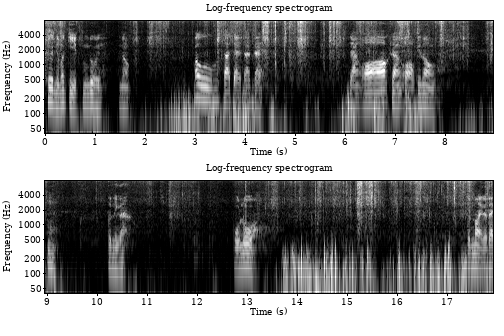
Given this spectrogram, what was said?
ขึ้นนี่มากรีดมึงด้วยน้องเบ้าสะใจสะใจยางออกยางออกพี่น้องอืมต้นนี้ก็โปโลต้นน้อยก็ได้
